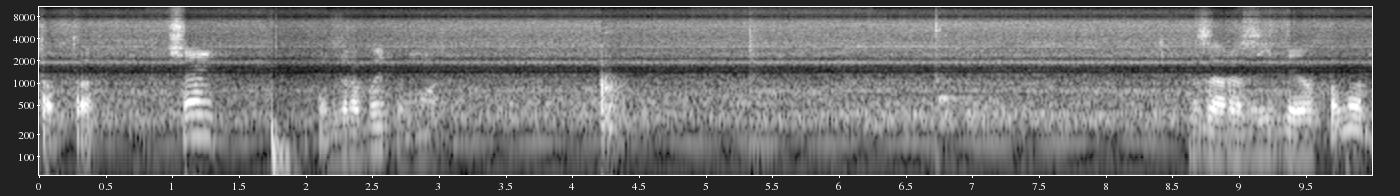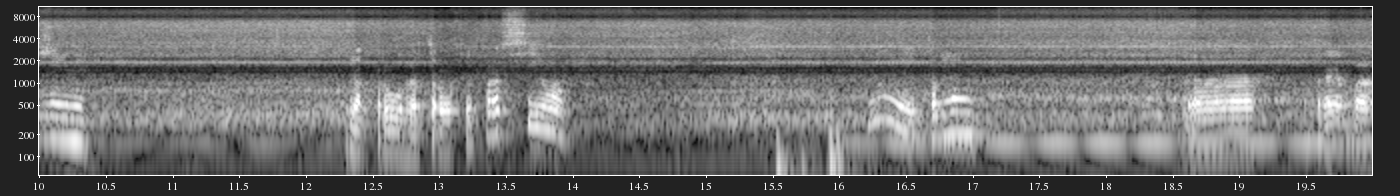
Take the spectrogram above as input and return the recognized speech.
Тобто чай зробити можна. Зараз йде охолодження. Напруга трохи просіла. Ну і тому е, треба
